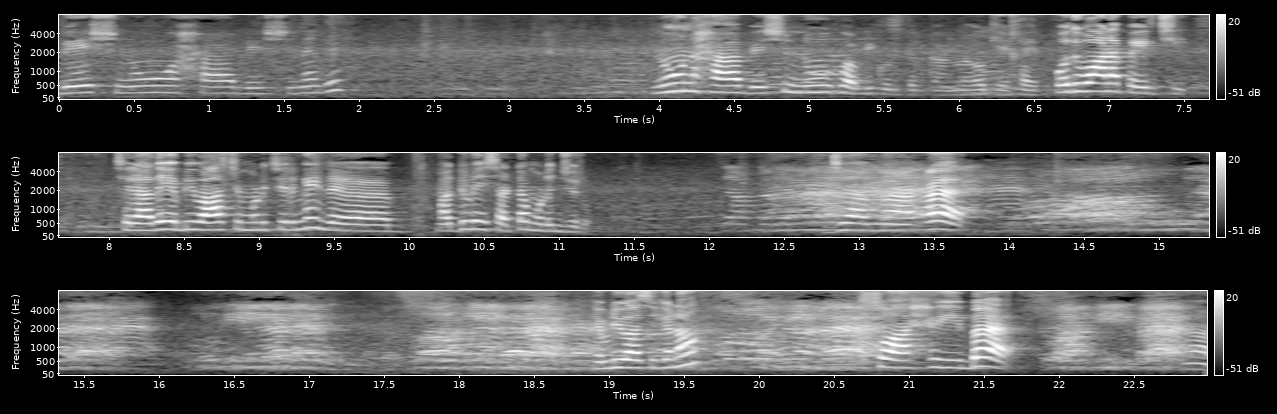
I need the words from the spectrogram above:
பேஷ் நூ ஹா பேஷ் என்னது? நூன் ஹா பேஷ் நூஹு அப்படி கொடுத்துருக்காங்களா? ஓகே ஹைர் பொதுவான பயிற்சி. சரி அதை எப்படி வாசித்து முடிச்சிருங்க? இந்த மதுடை சட்டம் முடிஞ்சிடும் ஜமஅ. எப்படி வாசிக்கணும் சாஹிப ஆ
